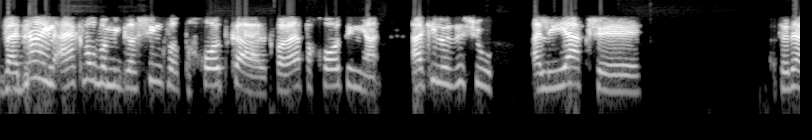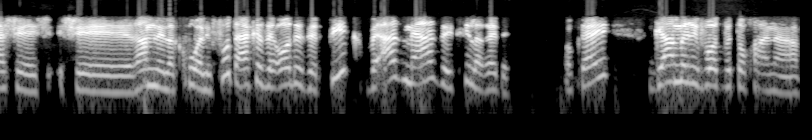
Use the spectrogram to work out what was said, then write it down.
ועדיין היה כבר במגרשים כבר פחות קהל, כבר היה פחות עניין. היה כאילו איזושהי עלייה כש... אתה יודע, שרמלה לקחו אליפות, היה כזה עוד איזה פיק, ואז מאז זה התחיל לרדת, אוקיי? גם מריבות בתוך הענף,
